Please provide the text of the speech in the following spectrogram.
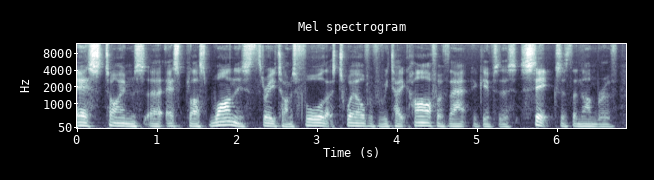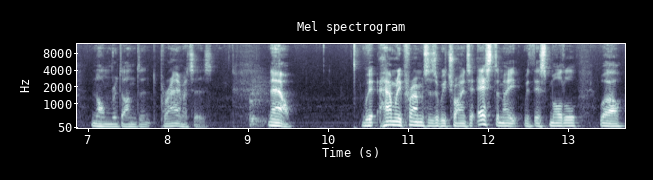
s times s plus 1 is 3 times 4 that's 12 if we take half of that it gives us 6 as the number of non-redundant parameters. Now, how many parameters are we trying to estimate with this model? Well,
